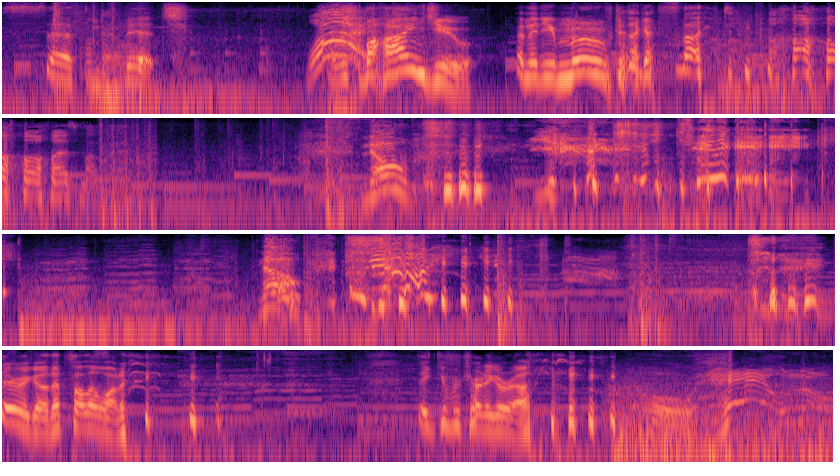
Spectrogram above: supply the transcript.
Seth, you Okay, well. bitch. What? I was behind you! And then you moved and I got sniped. Oh, that's my bad. No! you dick! No! No! there we go, that's all I wanted. Thank you for turning around. oh, hell no!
